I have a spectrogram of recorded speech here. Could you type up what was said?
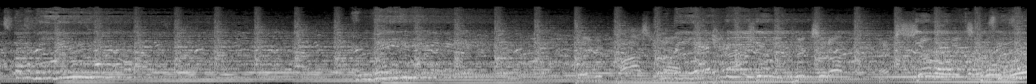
It's gonna be you and me. David Pastrnak casually picks it up, accelerates toward.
